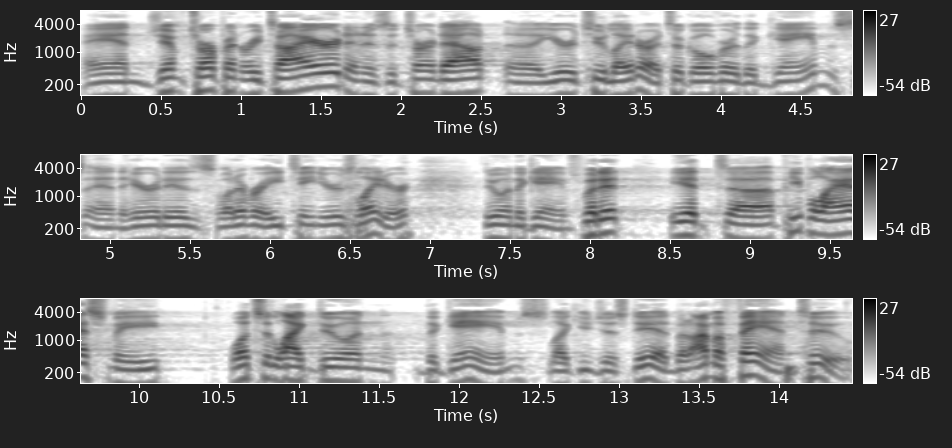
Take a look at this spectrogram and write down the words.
and Jim Turpin retired. And as it turned out, a year or two later, I took over the games, and here it is, whatever, 18 years later, doing the games. But it, it, uh, people ask me, what's it like doing the games like you just did? But I'm a fan too.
